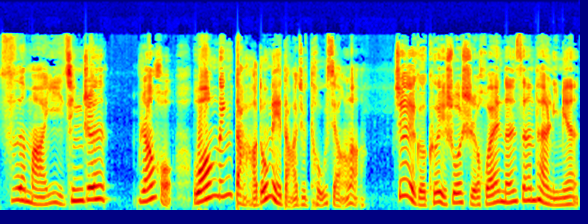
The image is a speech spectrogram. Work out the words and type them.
司马懿亲征，然后王陵打都没打就投降了。这个可以说是淮南三叛里面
